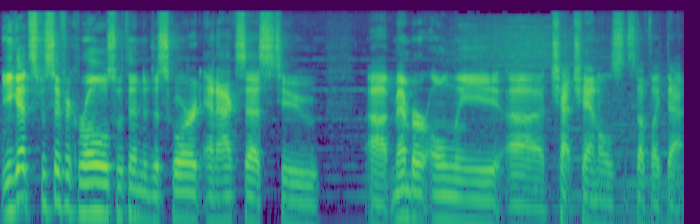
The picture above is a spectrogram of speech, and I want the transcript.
you get specific roles within the Discord and access to uh, member-only uh, chat channels and stuff like that.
